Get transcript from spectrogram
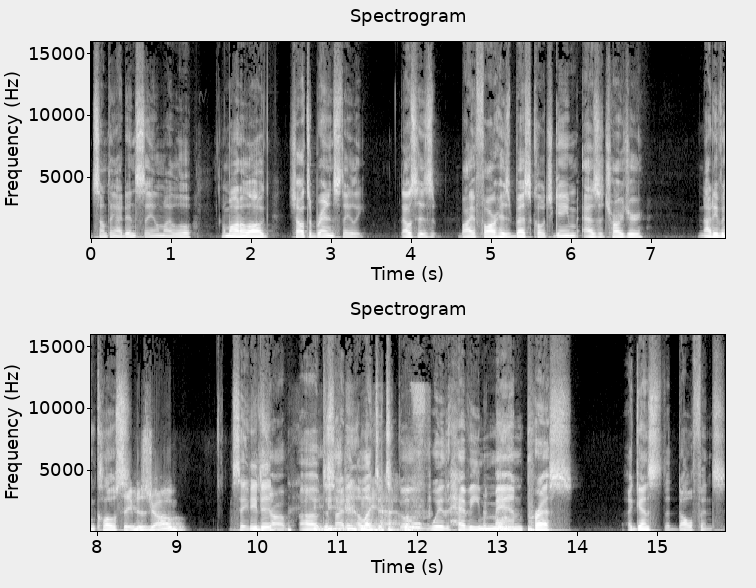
something I didn't say in my little monologue. Shout out to Brandon Staley. That was his by far his best coach game as a Charger. Not even close. Saved his job. Saved He his did. job. Uh, decided elected to go with heavy man press against the Dolphins.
